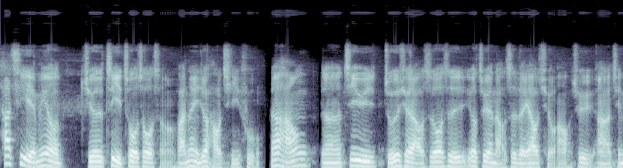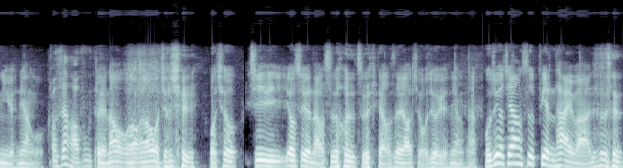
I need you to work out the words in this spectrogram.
他其实也没有。觉得自己做错什么，反正你就好欺负。那好像，呃，基于主日学老师或是幼稚园老师的要求啊，我去啊，请你原谅我。哦，这样好负责。对，然后我，然后我就去，我就基于幼稚园老师或者主日学老师的要求，我就原谅他。我觉得这样是变态吧，就是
